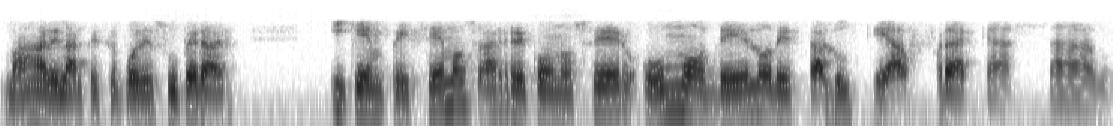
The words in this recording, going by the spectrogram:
más adelante se puede superar y que empecemos a reconocer un modelo de salud que ha fracasado.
